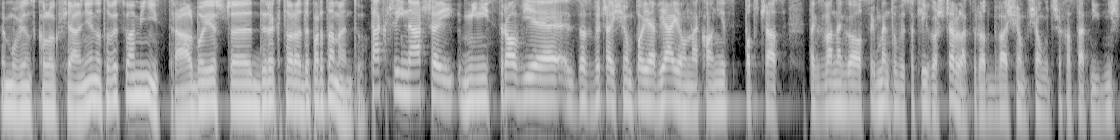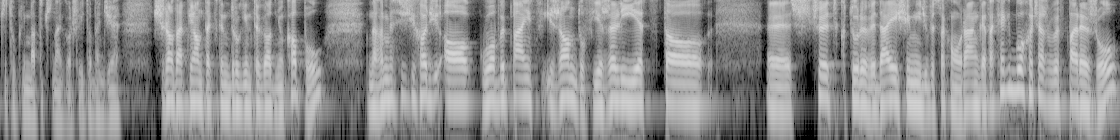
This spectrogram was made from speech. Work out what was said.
mówiąc kolokwialnie, no to wysyła ministra albo jeszcze dyrektora departamentu. Tak czy inaczej, ministrowie zazwyczaj się pojawiają na koniec podczas tak zwanego segmentu wysokiego szczebla, który odbywa się w ciągu trzech ostatnich dni szczytu klimatycznego, czyli to będzie środa, piątek w tym drugim tygodniu kopu. Natomiast jeśli chodzi o głowy państw i rządów, jeżeli jest to szczyt, który wydaje się mieć wysoką rangę, tak jak było chociażby w Paryżu,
